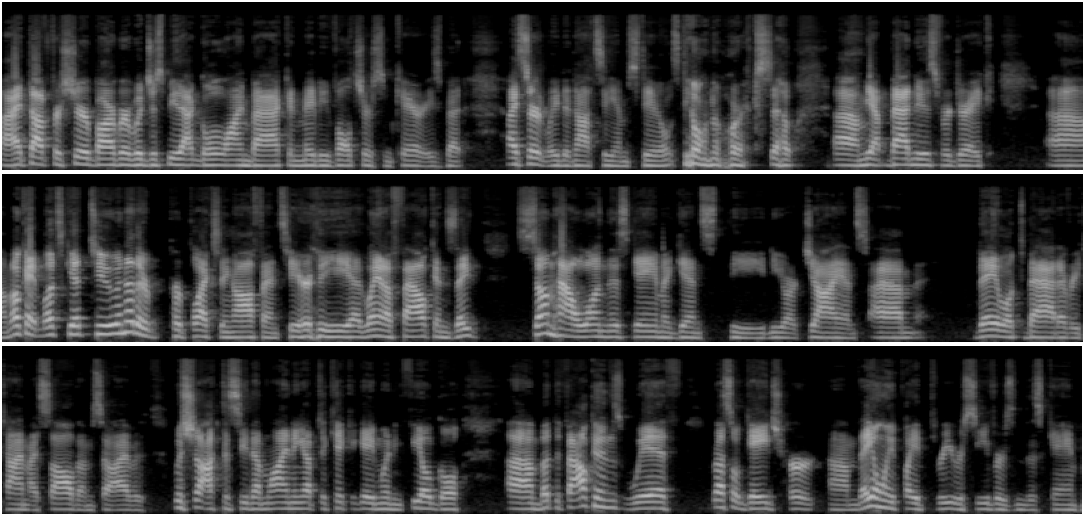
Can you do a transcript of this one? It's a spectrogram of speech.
I thought for sure Barber would just be that goal line back and maybe vulture some carries, but I certainly did not see him steal stealing the work. So, um, yeah, bad news for Drake. Um, okay, let's get to another perplexing offense here. The Atlanta Falcons they somehow won this game against the New York Giants. Um, they looked bad every time I saw them, so I was was shocked to see them lining up to kick a game winning field goal. Um, but the Falcons with Russell Gage hurt. Um, they only played three receivers in this game.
